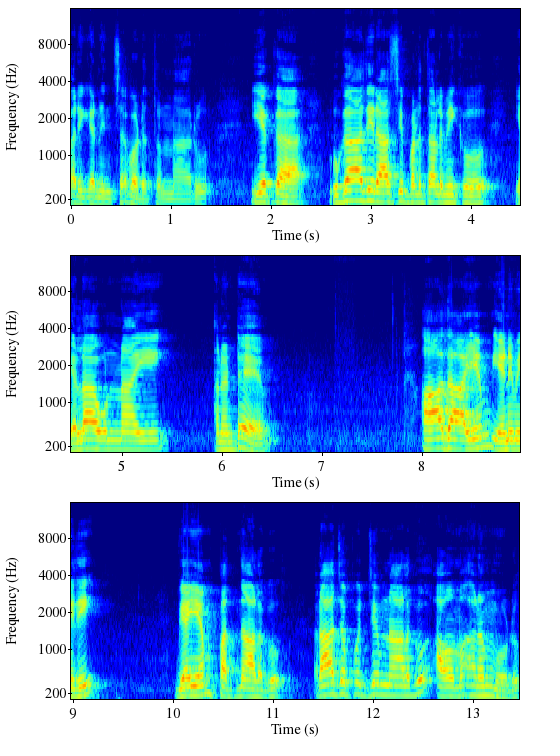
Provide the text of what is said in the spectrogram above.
పరిగణించబడుతున్నారు. ఈ యొక్క ఉగాది రాశి ఫలితాలు మీకు ఎలా ఉన్నాయి అనంటే ఆదాయం ఎనిమిది వ్యయం పద్నాలుగు రాజపూజ్యం నాలుగు అవమానం మూడు.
